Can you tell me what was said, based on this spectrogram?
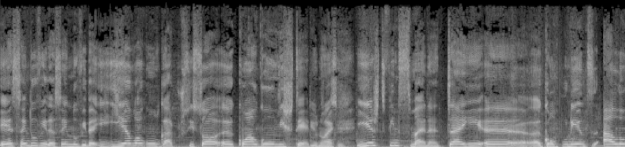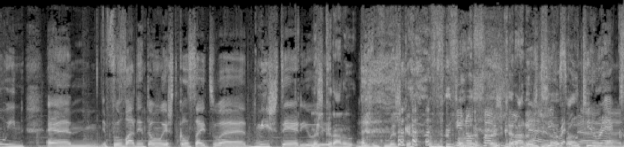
É, sem dúvida, sem dúvida. E, e é logo um lugar por si só eh, com algum mistério, não é? Sim, sim. E este fim de semana tem eh, a componente Halloween. Ahm, foi levado então este conceito eh, de mistério. Mascararam, diz-me que mascararam, por favor, Dinossauros mascararam os. O dinossauros. T-Rex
